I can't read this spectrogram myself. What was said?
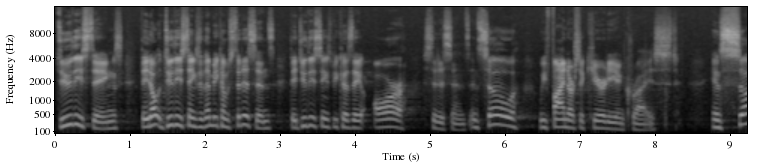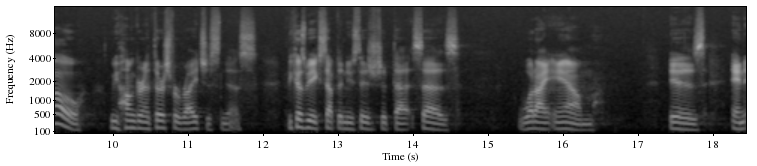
do these things. They don't do these things and then become citizens. They do these things because they are citizens. And so we find our security in Christ. And so we hunger and thirst for righteousness because we accept a new citizenship that says, What I am is an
